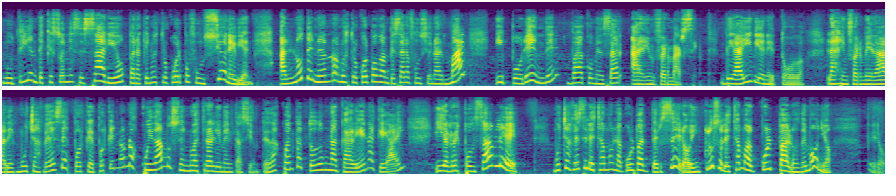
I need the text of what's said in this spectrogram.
nutrientes que son necesarios para que nuestro cuerpo funcione bien. Al no tenerlo, nuestro cuerpo va a empezar a funcionar mal y por ende va a comenzar a enfermarse. De ahí viene todo. Las enfermedades muchas veces, ¿por qué? Porque no nos cuidamos en nuestra alimentación. ¿Te das cuenta? Toda una cadena que hay y el responsable muchas veces le echamos la culpa al tercero, incluso le echamos la culpa a los demonios. Pero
